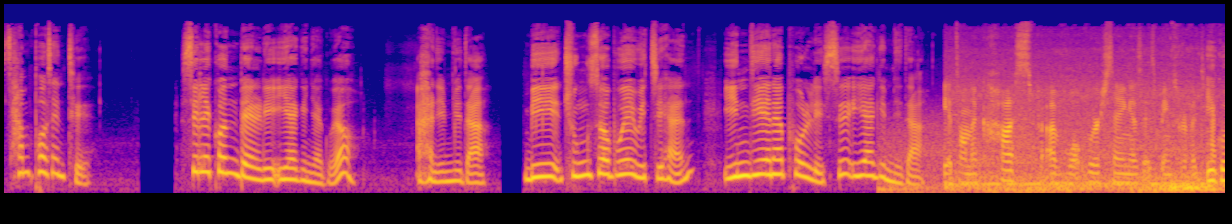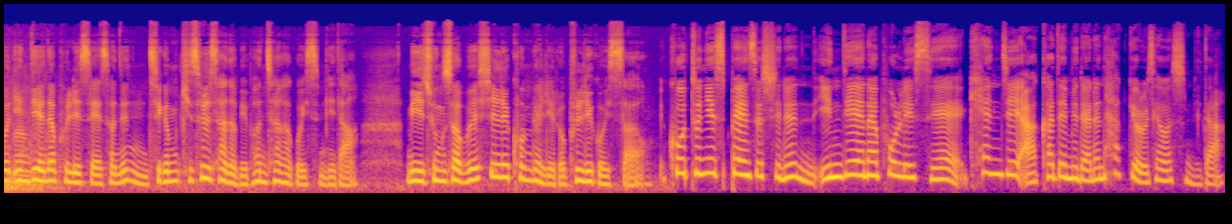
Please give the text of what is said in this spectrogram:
3%. 실리콘밸리 이야기냐고요? 아닙니다. 미 중서부에 위치한 인디애나폴리스 이야기입니다. 이곳 인디애나폴리스에서는 지금 기술 산업이 번창하고 있습니다. 미 중서부의 실리콘밸리로 불리고 있어요. 코트니 스펜스 씨는 인디애나폴리스의 켄지 아카데미라는 학교를 세웠습니다.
